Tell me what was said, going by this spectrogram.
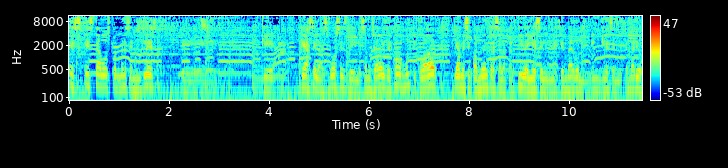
es esta voz, por lo menos en inglés, eh, que, que, hace las voces de los anunciadores del juego multijugador? Llámese cuando entras a la partida y es el legendario, en inglés, el legendario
